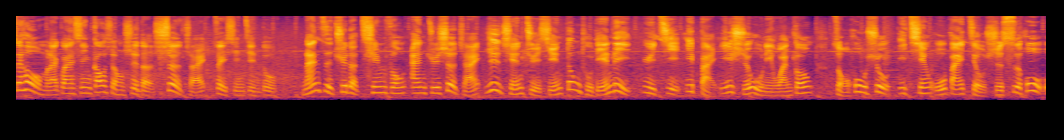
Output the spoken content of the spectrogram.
最后，我们来关心高雄市的社宅最新进度。南子区的清风安居社宅日前举行动土典礼，预计一百一十五年完工，总户数一千五百九十四户，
